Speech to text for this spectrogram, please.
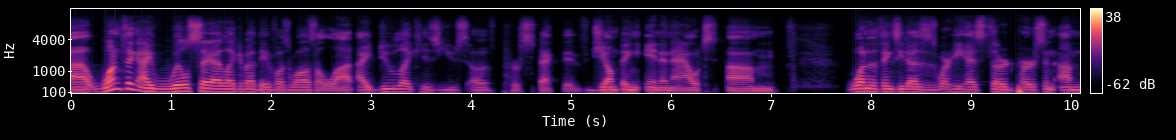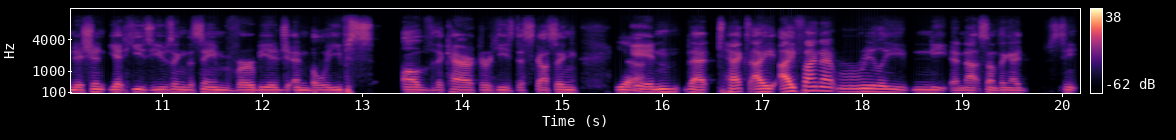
Uh, one thing I will say I like about David Foster Wallace a lot, I do like his use of perspective, jumping in and out. Um, one of the things he does is where he has third person omniscient, yet he's using the same verbiage and beliefs of the character he's discussing Yeah. in that text. I I find that really neat and not something I'd seen,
